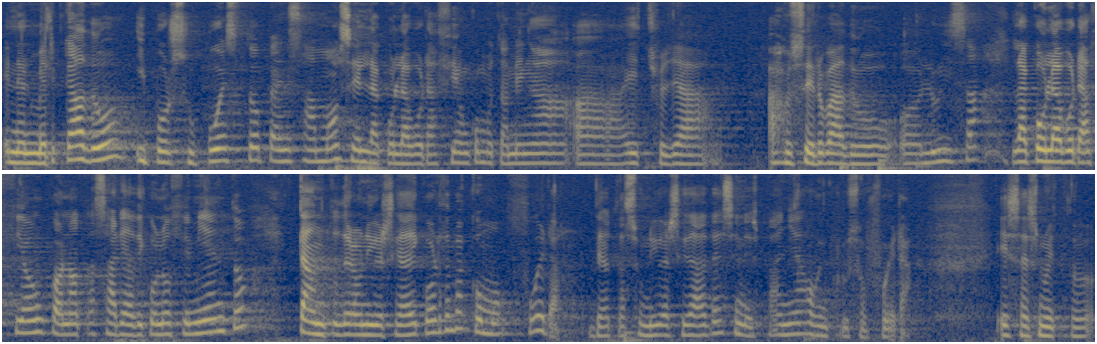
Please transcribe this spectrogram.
en el mercado y, por supuesto, pensamos en la colaboración, como también ha, hecho ya, ha observado oh, Luisa, la colaboración con otras áreas de conocimiento, tanto de la Universidad de Córdoba como fuera de otras universidades en España o incluso fuera. Ese es nuestro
